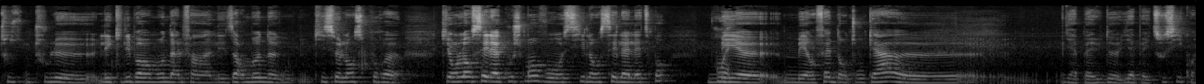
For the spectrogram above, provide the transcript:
tout, tout l'équilibre hormonal, enfin les hormones qui se lancent pour. Euh, qui ont lancé l'accouchement vont aussi lancer l'allaitement. Mais, euh, mais en fait, dans ton cas, il n'y a pas eu de, y a pas eu de souci, quoi.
